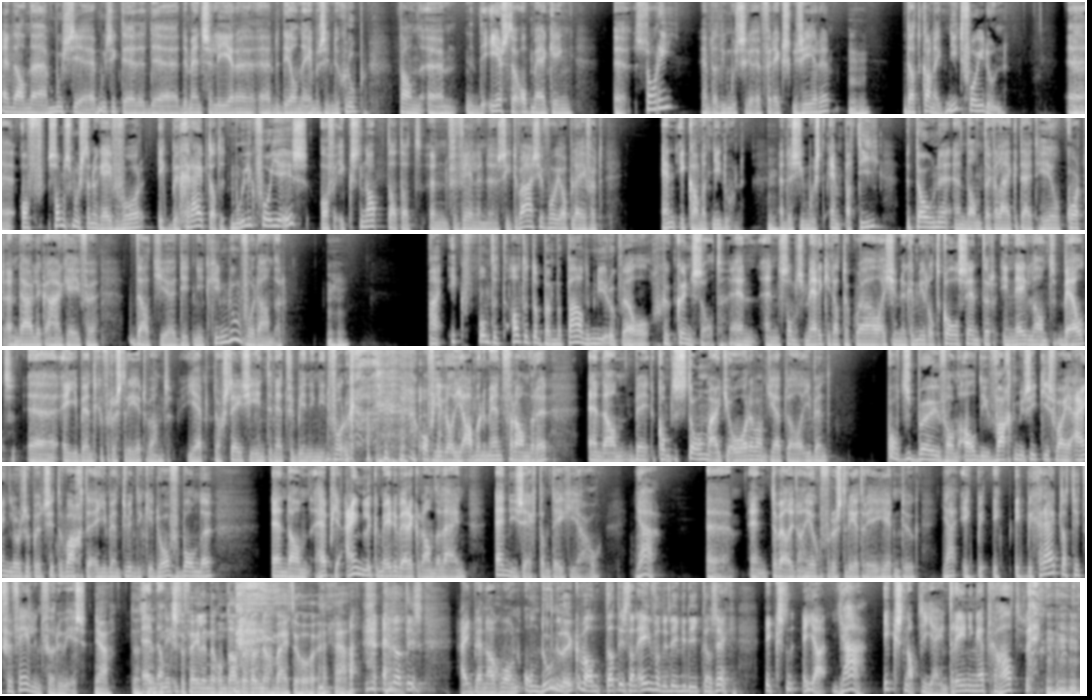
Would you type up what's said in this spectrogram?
En dan uh, moest, je, moest ik de, de, de mensen leren, uh, de deelnemers in de groep, van uh, de eerste opmerking: uh, sorry, hè, dat u moest verexcuseren. Mhm. Dat kan ik niet voor je doen. Ja. Of soms moest er nog even voor: ik begrijp dat het moeilijk voor je is, of ik snap dat dat een vervelende situatie voor je oplevert, en ik kan het niet doen. Mhm. En dus je moest empathie tonen en dan tegelijkertijd heel kort en duidelijk aangeven dat je dit niet ging doen voor de ander. Mhm. Maar ik vond het altijd op een bepaalde manier ook wel gekunsteld. En, en soms merk je dat ook wel als je een gemiddeld callcenter in Nederland belt. Uh, en je bent gefrustreerd, want je hebt nog steeds je internetverbinding niet voor elkaar. of je wil je abonnement veranderen. En dan komt de stoom uit je oren, want je, hebt al, je bent kotsbeu van al die wachtmuziekjes waar je eindeloos op hebt zitten wachten. En je bent twintig keer doorverbonden. En dan heb je eindelijk een medewerker aan de lijn. En die zegt dan tegen jou: Ja. Uh, en terwijl je dan heel gefrustreerd reageert, natuurlijk. Ja, ik, ik, ik begrijp dat dit vervelend voor u is. Ja, dat is niks vervelender om dat er ook nog bij te horen. Ja. en dat is. Ik ben nou gewoon ondoenlijk, want dat is dan een van de dingen die ik dan zeg. Ik, ja, ja, ik snap dat jij een training hebt gehad.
